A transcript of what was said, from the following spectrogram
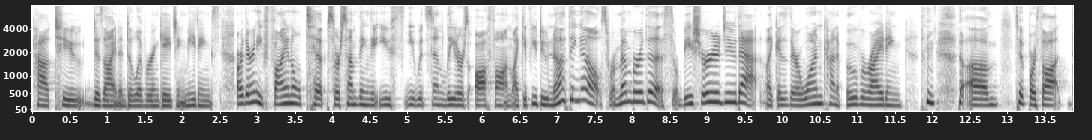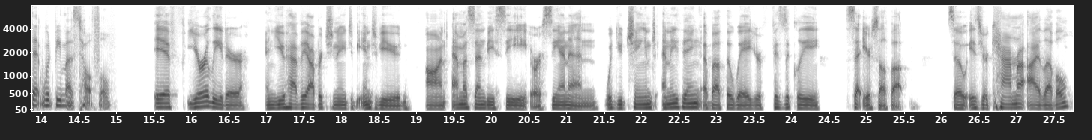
how to design and deliver engaging meetings. Are there any final tips or something that you you would send leaders off on? Like if you do nothing else, remember this, or be sure to do that. Like, is there one kind of overriding um, tip or thought that would be most helpful? if you're a leader and you have the opportunity to be interviewed on MSNBC or CNN, would you change anything about the way you're physically set yourself up? So, is your camera eye level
